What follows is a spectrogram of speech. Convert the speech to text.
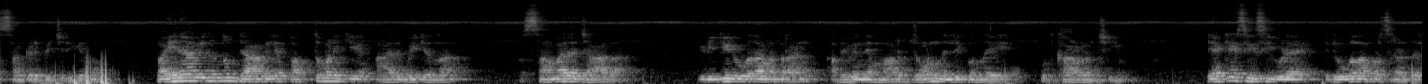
സംഘടിപ്പിച്ചിരിക്കുന്നു. പൈനാവിൽ നിന്നും രാവിലെ പത്ത് മണിക്ക് ആരംഭിക്കുന്ന സമരജാഥ ഇടുക്കി രൂപത മെത്രാൻ അഭിമന്യ മാർ ജോൺ നെല്ലിക്കുന്നയിൽ ഉദ്ഘാടനം ചെയ്യും. എ കെ സി സിയുടെ രൂപത പ്രസിഡന്റ്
